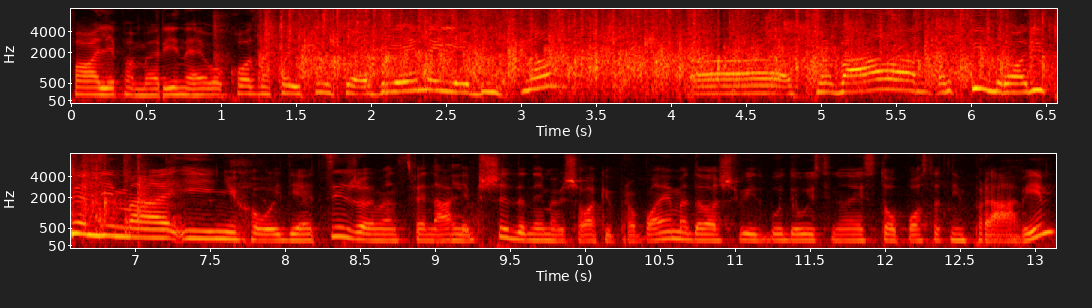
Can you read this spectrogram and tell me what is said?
Hvala lijepa Marina, evo ko zna koji put e, vrijeme je bitno. E, hvala svim roditeljima i njihovoj djeci. Želim vam sve najljepše, da nema više ovakvih problema, da vaš vid bude uistinu na 100% pravi,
